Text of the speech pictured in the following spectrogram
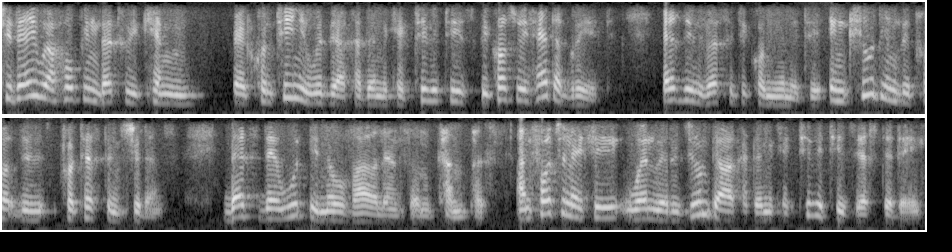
Today, we are hoping that we can uh, continue with the academic activities because we had agreed as the university community, including the, pro- the protesting students, that there would be no violence on campus. Unfortunately, when we resumed our academic activities yesterday,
